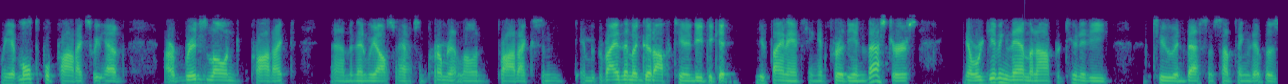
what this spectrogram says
we have multiple products. We have our bridge loan product, um, and then we also have some permanent loan products, and, and we provide them a good opportunity to get new financing. And for the investors, you know, we're giving them an opportunity to invest in something that was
